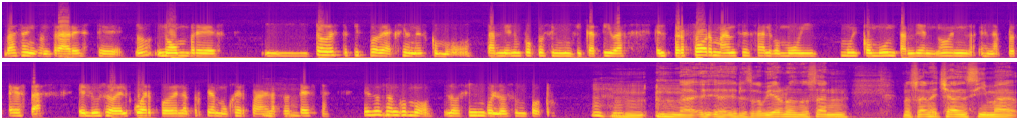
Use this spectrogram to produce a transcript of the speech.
vas a encontrar este, ¿no? nombres y todo este tipo de acciones como también un poco significativas. El performance es algo muy muy común también, ¿no? En, la protesta, el uso del cuerpo de la propia mujer para la protesta. Esos son como los símbolos un poco. Los gobiernos nos han nos han echado encima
